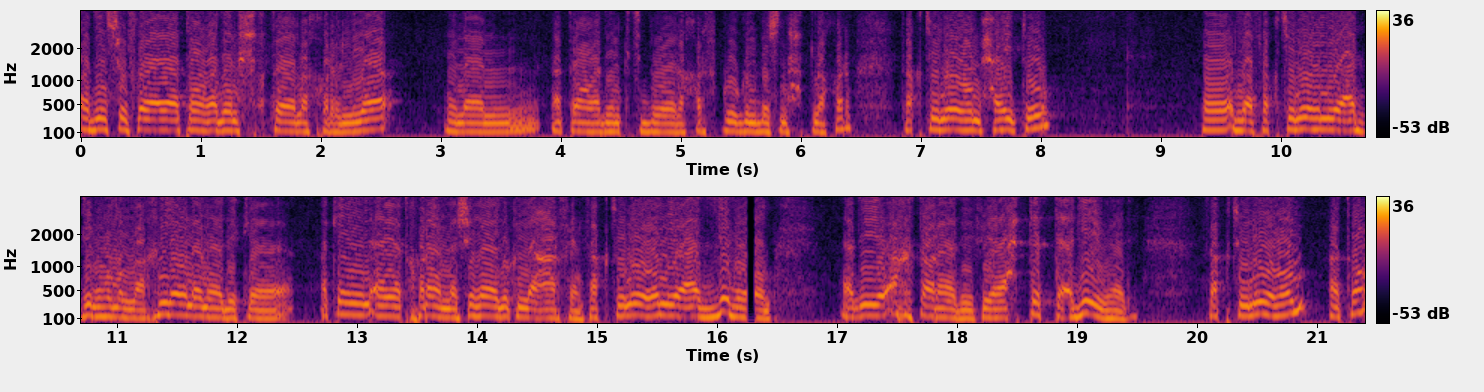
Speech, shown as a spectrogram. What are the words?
غادي نشوف آيات غادي نحط الآخر الياء إلى اتون غادي نكتب الآخر في جوجل باش نحط الآخر. فاقتلوهم حيث آه لا فاقتلوهم يعذبهم الله. خليونا من هذيك كاينين ايات أخرى ماشي غير هذوك اللي عارفين فاقتلوهم يعذبهم. هذه أخطر هذه فيها حتى التعذيب هذه. فاقتلوهم أتو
